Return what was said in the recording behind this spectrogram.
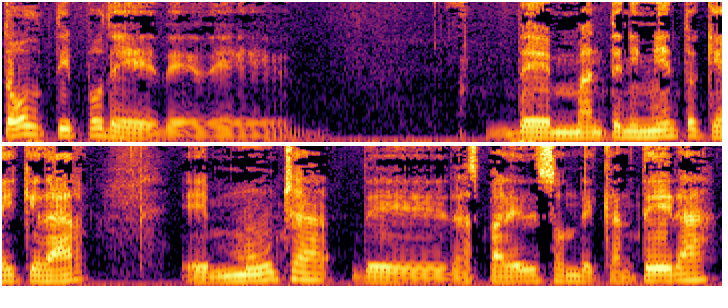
todo tipo de, mantenimiento que hay que dar, eh, muchas de las paredes son de cantera,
